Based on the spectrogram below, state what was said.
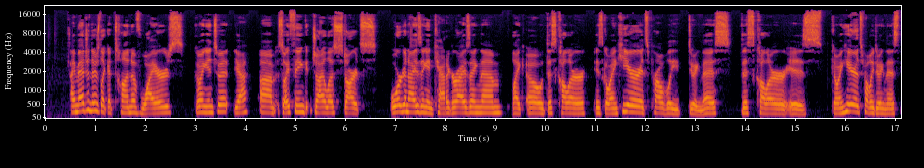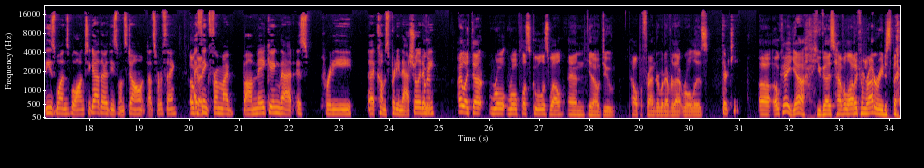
I imagine there's like a ton of wires going into it. Yeah. Um, so I think Jyla starts organizing and categorizing them. Like, oh, this color is going here. It's probably doing this. This color is going here. It's probably doing this. These ones belong together. These ones don't. That sort of thing. Okay. I think from my bomb making, that is pretty, that comes pretty naturally to Okay. me. I like that roll roll plus cool as well, and you know do help a friend or whatever that role is. 13. Uh, okay, yeah, you guys have a lot of camaraderie to spend.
